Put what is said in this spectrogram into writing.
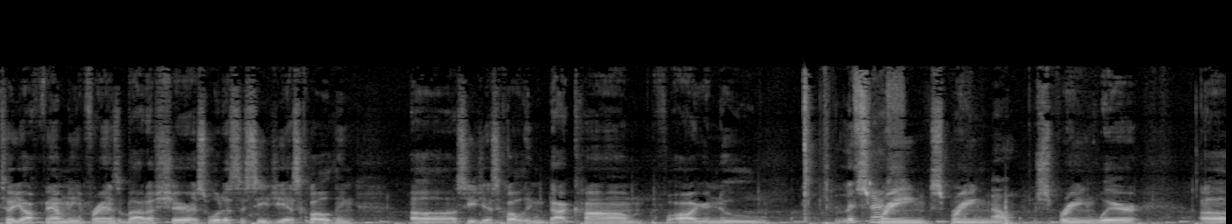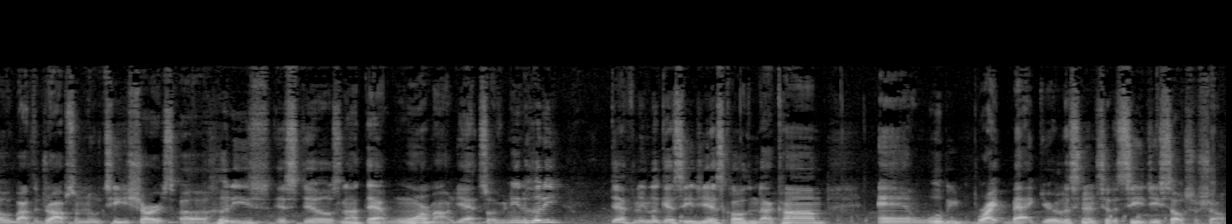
tell y'all family and friends about us. Share us with us at CGS Clothing, uh, CGSClothing.com for all your new Listeners? spring, spring, Oh. spring wear. Uh, we're about to drop some new t-shirts. Uh, hoodies It's still it's not that warm out yet, so if you need a hoodie, definitely look at cgsclothing.com, and we'll be right back. You're listening to the CG Social Show.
